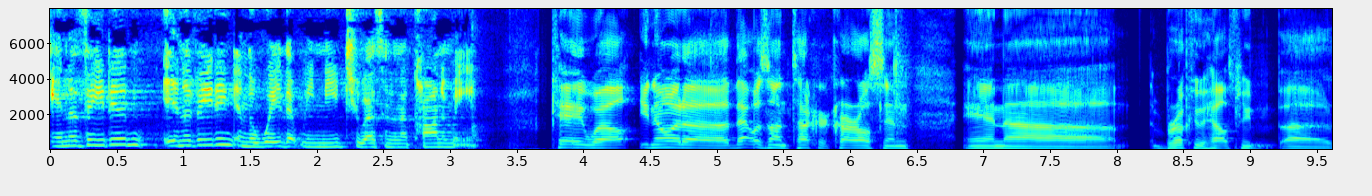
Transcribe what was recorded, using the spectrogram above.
innovating, innovating in the way that we need to as an economy. Okay, well, you know what? Uh, that was on Tucker Carlson, and uh, Brooke, who helps me uh,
